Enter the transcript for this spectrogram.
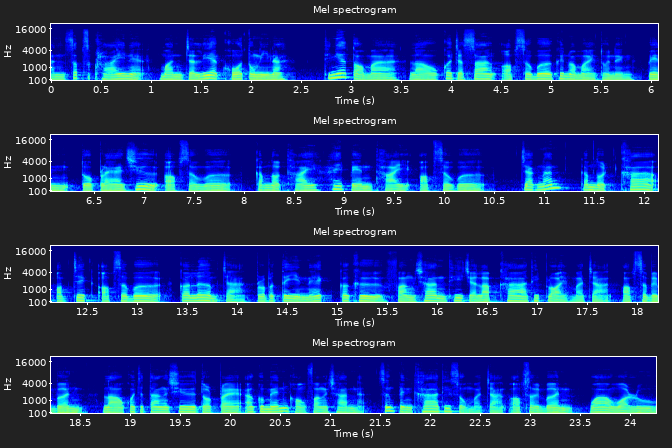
unsubscribe เนี่ย มันจะเรียกโค้ดตรงนี้นะ ทีนี้ต่อมาเราก็จะสร้าง observer ขึ้นมาใหม่ตัวหนึ่ง เป็นตัวแปรชื่อ observer กำหนด type ให้เป็น type observer จากนั้นกำหนดค่า object observer ก็เริ่มจาก property next ก็คือฟังก์ชันที่จะรับค่าที่ปล่อยมาจาก observable เราก็จะตั้งชื่อตัวแปร argument ของฟังก์ชันน่ะซึ่งเป็นค่าที่ส่งมาจาก observable ว่า value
